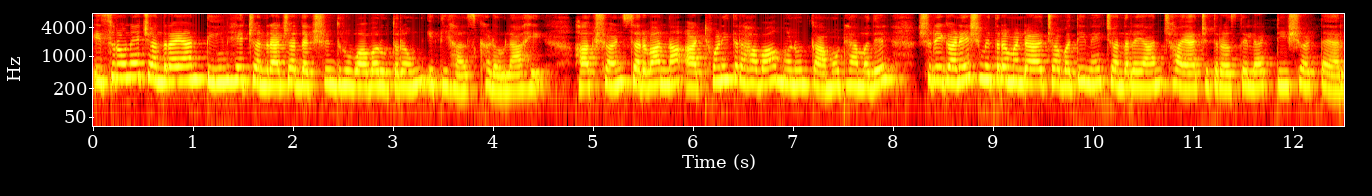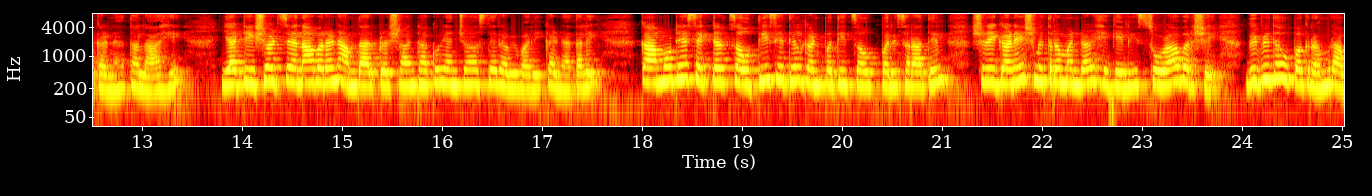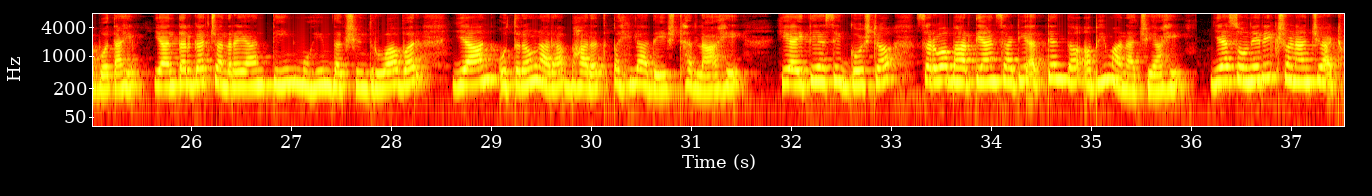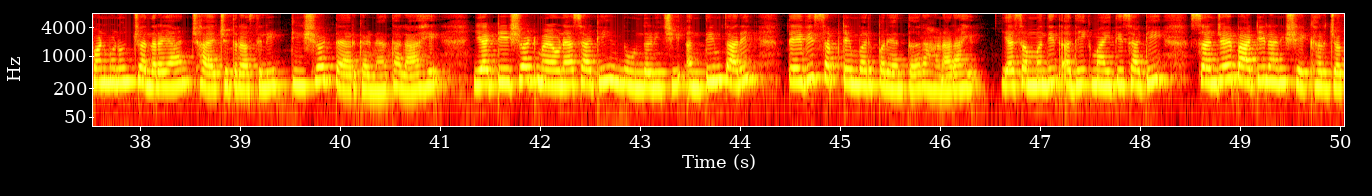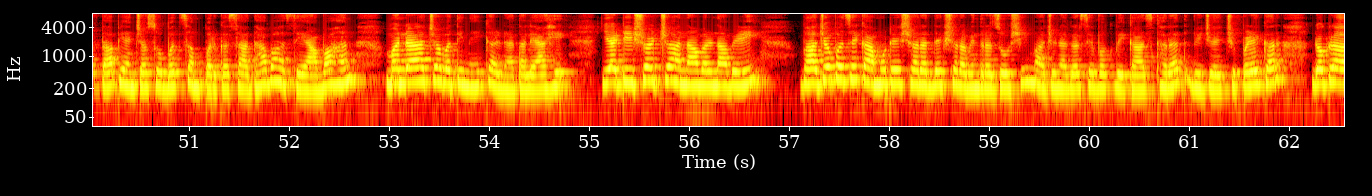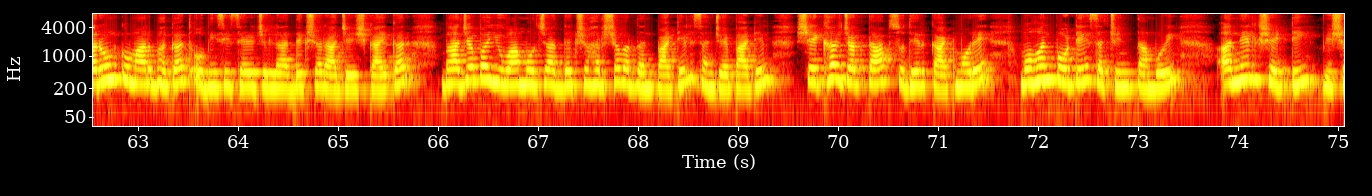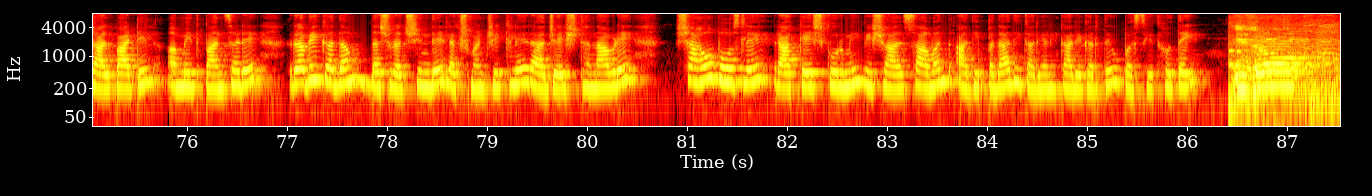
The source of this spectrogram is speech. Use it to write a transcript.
इस्रोने चंद्रयान तीन हे चंद्राच्या दक्षिण ध्रुवावर उतरवून इतिहास घडवला आहे. हा क्षण सर्वांना आठवणीत राहावा म्हणून कामोठ्यामधील श्री गणेश मित्र मंडळाच्या वतीने चंद्रयान छायाचित्र असलेला टी शर्ट तयार करण्यात आला आहे. या टी शर्टचे अनावरण आमदार प्रशांत ठाकूर यांच्या हस्ते रविवारी करण्यात आले. कामोठे सेक्टर चौतीस येथील गणपती चौक परिसरातील श्री गणेश मित्र मंडळ हे गेली सोळा वर्षे विविध उपक्रम राबवत आहे. या अंतर्गत चंद्रयान तीन मोहीम दक्षिण ध्रुवावर यान उतरवणारा भारत पहिला देश ठरला आहे. ही ऐतिहासिक गोष्ट सर्व भारतीयांसाठी अत्यंत अभिमानाची आहे. या सोनेरी क्षणांची आठवण म्हणून चंद्रयान छायाचित्र असलेली टी शर्ट तयार करण्यात आला आहे. या टी शर्ट मिळवण्यासाठी नोंदणीची अंतिम तारीख तेवीस सप्टेंबरपर्यंत राहणार आहे. या संबंधित अधिक माहितीसाठी संजय पाटील आणि शेखर जगताप यांच्यासोबत संपर्क साधावा असे आवाहन मंडळाच्या वतीने करण्यात आले आहे. या टी शर्टच्या अनावरणावेळी भाजपचे कामोठे शहराध्यक्ष रवींद्र जोशी माजी नगरसेवक Vikas Kharat Vijay Chiplekar doctor Arun Kumar Bhagat OBC cell जिल्हाध्यक्ष राजेश गायकर भाजप युवा मोर्चा अध्यक्ष हर्षवर्धन पाटील संजय पाटील शेखर जगताप सुधीर काटमोरे मोहन पोटे सचिन तांबोळी अनिल शेट्टी विशाल पाटील अमित पानसडे रवी कदम दशरथ शिंदे लक्ष्मण चिखले राजेश धनावडे शाहू भोसले राकेश कुर्मी विशाल सावंत आदी पदाधिकारी आणि कार्यकर्ते उपस्थित होते. इस्रो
